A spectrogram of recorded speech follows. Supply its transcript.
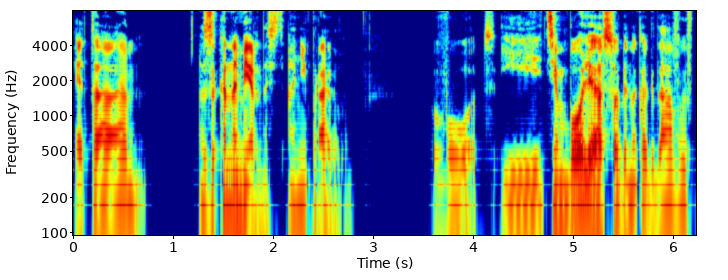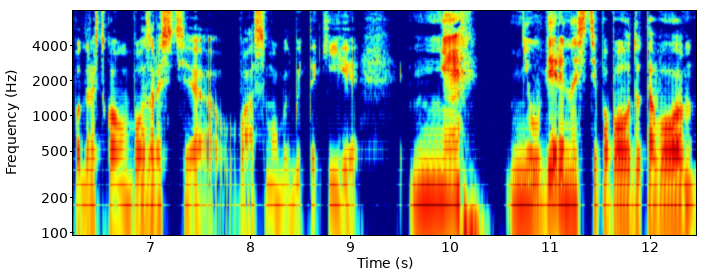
это закономерность, а не правило. Вот. И тем более, особенно когда вы в подростковом возрасте, у вас могут быть такие не неуверенности по поводу того,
